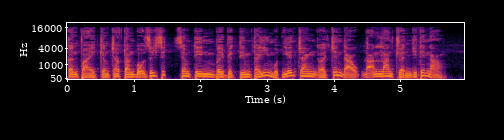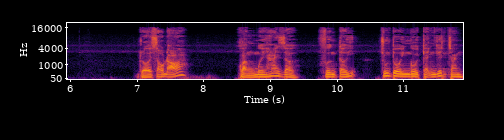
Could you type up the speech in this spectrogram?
Cần phải kiểm tra toàn bộ dây xích Xem tin về việc tìm thấy một nghĩa trang Ở trên đảo đã lan truyền như thế nào. Rồi sau đó, Khoảng 12 giờ, Phương tới, Chúng tôi ngồi cạnh nghĩa trang,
